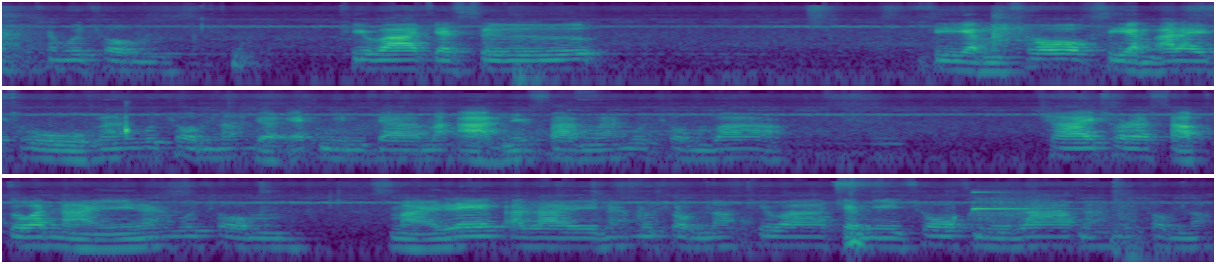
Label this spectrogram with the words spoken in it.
นะท่านผู้ชม ที่ว่าจะซื้อ เสี่ยงโชคเสี่ยงอะไรถูกนะท่านผู้ชมนะเดี๋ยวแอดมินจะมาอ่านให้ฟังนะท่านผู้ชมว่า ใช้โทรศัพท์ตัวไหนนะผู้ชม หมายเลขอะไรนะผู้ชมเนาะที่ว่าจะมีโชคมีลาบนะผู้ชมเนาะ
